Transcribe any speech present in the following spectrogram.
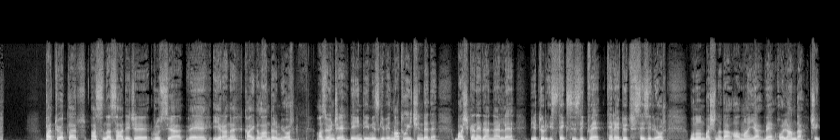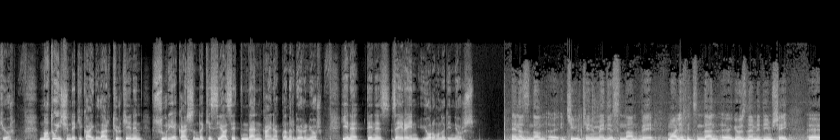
Patriotlar aslında sadece Rusya ve İran'ı kaygılandırmıyor. Az önce değindiğimiz gibi NATO içinde de başka nedenlerle bir tür isteksizlik ve tereddüt seziliyor. Bunun başını da Almanya ve Hollanda çekiyor. NATO içindeki kaygılar Türkiye'nin Suriye karşısındaki siyasetinden kaynaklanır görünüyor. Yine Deniz Zeyrek'in yorumunu dinliyoruz. En azından e, iki ülkenin medyasından ve muhalefetinden e, gözlemlediğim şey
